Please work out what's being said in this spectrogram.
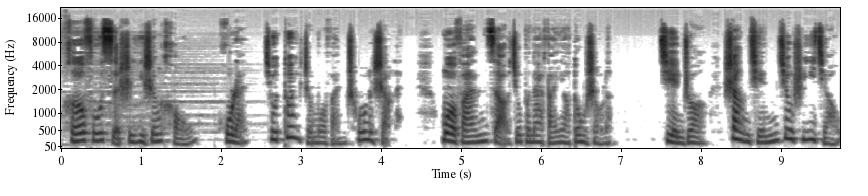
和服死士一声吼，忽然就对着莫凡冲了上来。莫凡早就不耐烦要动手了，见状上前就是一脚，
